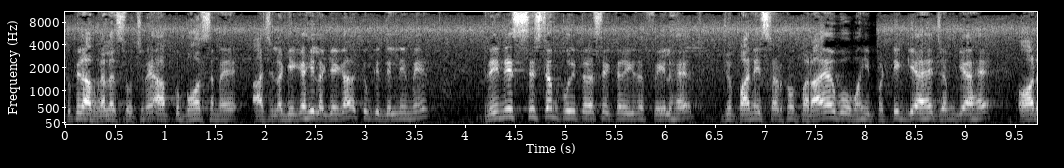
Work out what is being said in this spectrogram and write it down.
तो फिर आप गलत सोच रहे हैं। आपको बहुत समय आज लगेगा ही लगेगा, क्योंकि दिल्ली में ड्रेनेज सिस्टम पूरी तरह से एक तरीके से फेल है। जो पानी सड़कों पर आया, वो वहीं पर टिक गया है, जम गया है। और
